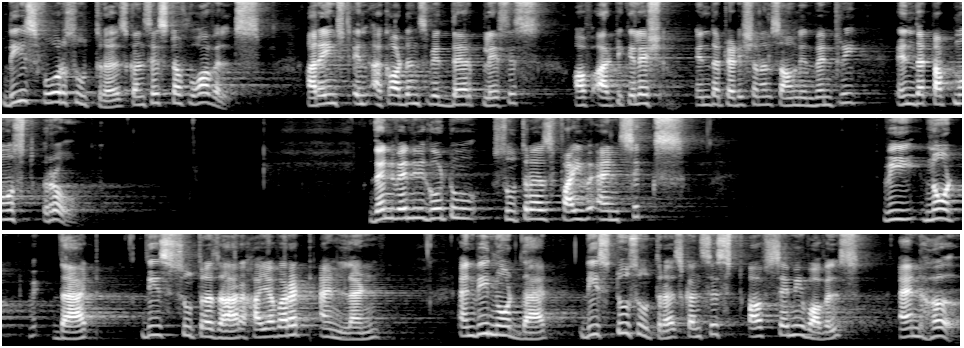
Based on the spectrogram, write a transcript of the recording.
these four sutras consist of vowels arranged in accordance with their places of articulation in the traditional sound inventory in the topmost row. Then when we go to sutras 5 and 6, we note that these sutras are Hayavarat and Lan and we note that these two sutras consist of semi-vowels and her.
